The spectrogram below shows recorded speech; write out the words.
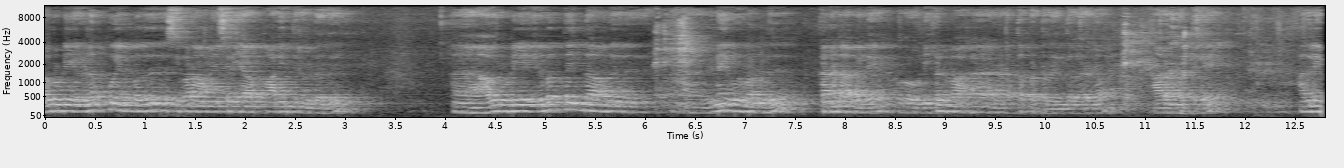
அவருடைய இழப்பு என்பது சிவராமை சரியாக பாதித்திருந்தது. அவருடைய இருபத்தைந்தாவது நினைவு வந்து கனடாவிலே ஒரு நிகழ்வாக நடத்தப்பட்டது இந்த வருடம் ஆரம்பத்திலே. அதிலே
